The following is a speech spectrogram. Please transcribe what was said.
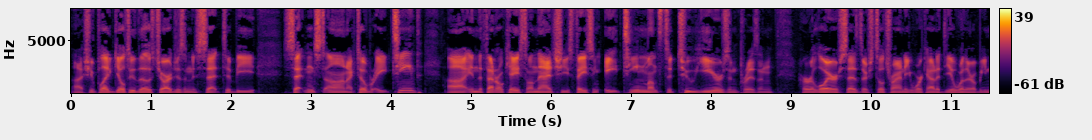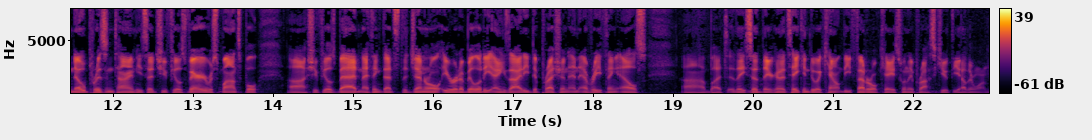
Uh, she pled guilty to those charges and is set to be sentenced on October 18th. Uh, in the federal case on that, she's facing 18 months to two years in prison. Her lawyer says they're still trying to work out a deal where there will be no prison time. He said she feels very responsible. Uh, she feels bad, and I think that's the general irritability, anxiety, depression, and everything else. Uh, but they said they're going to take into account the federal case when they prosecute the other one,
